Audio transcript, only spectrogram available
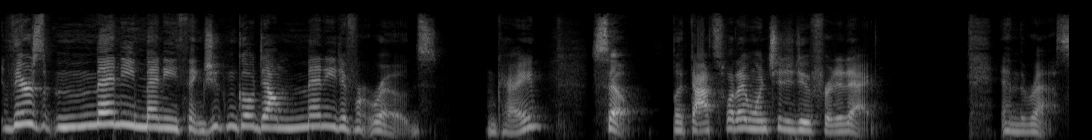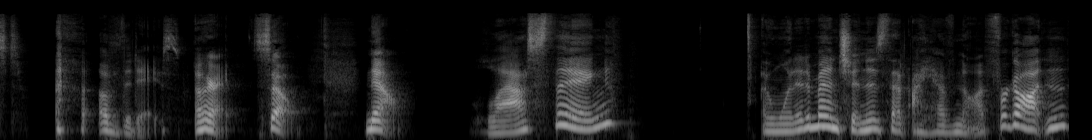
there's many, many things. You can go down many different roads. Okay. So, but that's what I want you to do for today and the rest of the days. All right. So now last thing I wanted to mention is that I have not forgotten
